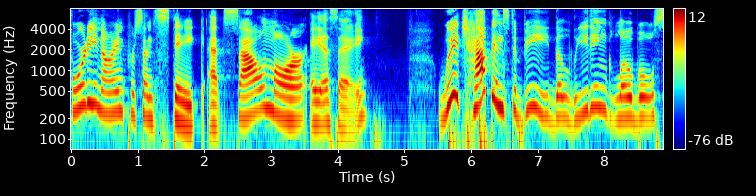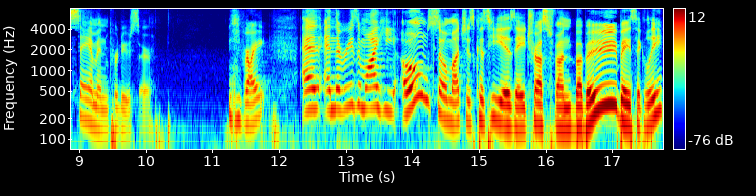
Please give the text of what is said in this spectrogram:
49% stake at Salmar ASA, which happens to be the leading global salmon producer. right? And and the reason why he owns so much is cuz he is a trust fund baby basically.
